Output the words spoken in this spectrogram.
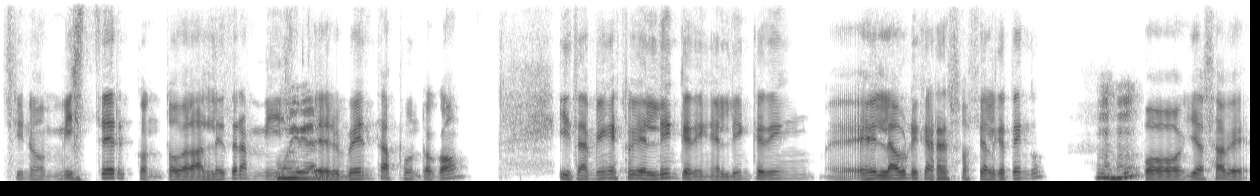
sino Mister con todas las letras, misterventas.com. Y también estoy en LinkedIn. El LinkedIn es la única red social que tengo. Pues ya sabes,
